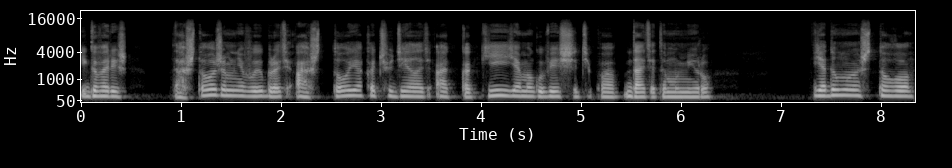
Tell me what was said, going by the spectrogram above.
и говоришь, а что же мне выбрать, а что я хочу делать, а какие я могу вещи, типа, дать этому миру. Я думаю, что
